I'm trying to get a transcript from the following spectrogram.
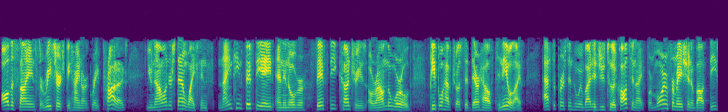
all the science, the research behind our great products, you now understand why since 1958 and in over 50 countries around the world, people have trusted their health to Neolife. Ask the person who invited you to the call tonight for more information about these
